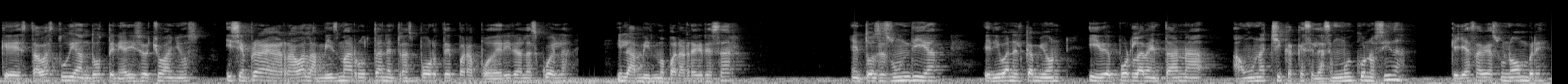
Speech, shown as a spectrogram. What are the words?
que estaba estudiando, tenía 18 años, y siempre agarraba la misma ruta en el transporte para poder ir a la escuela y la misma para regresar. Entonces un día él iba en el camión y ve por la ventana a una chica que se le hace muy conocida, que ya sabía su nombre,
